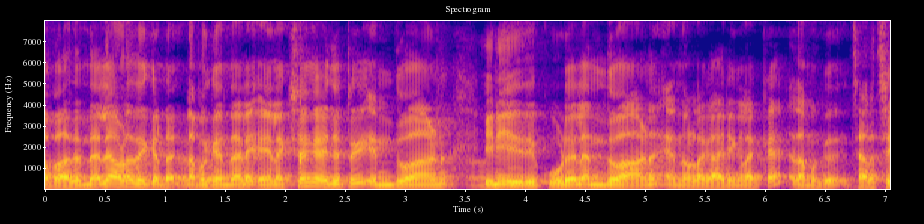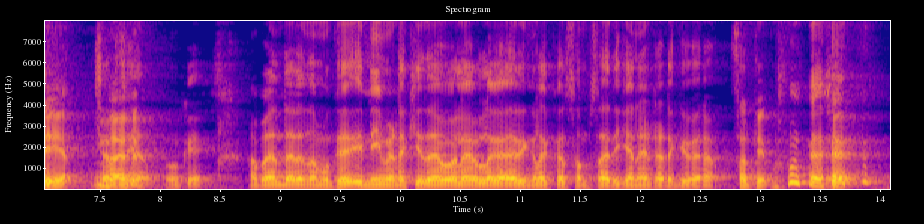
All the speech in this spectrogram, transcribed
അപ്പൊ അതെന്തായാലും അവിടെ നിൽക്കട്ടെ. നമുക്ക് എന്തായാലും എലക്ഷൻ കഴിഞ്ഞിട്ട് എന്തുവാണ് ഇനി കൂടുതൽ എന്തുവാണ് എന്നുള്ള കാര്യങ്ങളൊക്കെ നമുക്ക് ചർച്ച ചെയ്യാം. എന്തായാലും. ഓക്കെ. അപ്പൊ എന്തായാലും നമുക്ക് ഇനിയും ഇടയ്ക്ക് ഇതേപോലെയുള്ള കാര്യങ്ങളൊക്കെ സംസാരിക്കാനായിട്ട് ഇടയ്ക്ക് വരാം. സത്യം.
